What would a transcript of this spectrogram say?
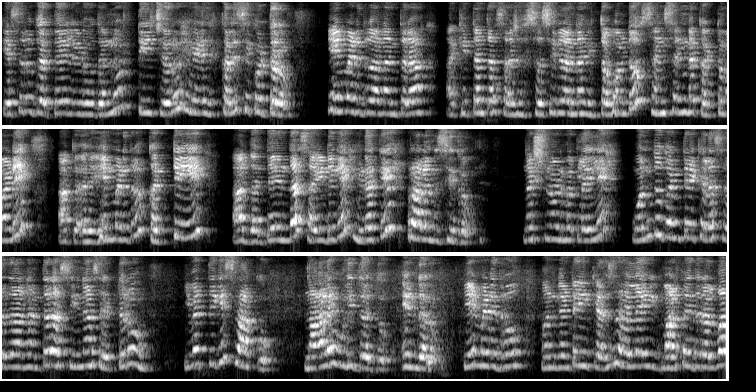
ಕೆಸರು ಗದ್ದೆಯಲ್ಲಿಡುವುದನ್ನು ಟೀಚರು ಹೇಳಿ ಕಲಿಸಿಕೊಟ್ಟರು. ಏನ್ ಮಾಡಿದ್ರು ಆ ನಂತರ ಆ ಕಿತ್ತಂತ ಸಸಿಗಳನ್ನ ತಗೊಂಡು ಸಣ್ಣ ಸಣ್ಣ ಕಟ್ಟು ಮಾಡಿ ಆ ಏನ್ ಮಾಡಿದ್ರು? ಕಟ್ಟಿ ಆ ಗದ್ದೆಯಿಂದ ಸೈಡ್ಗೆ ಇಡಕ್ಕೆ ಪ್ರಾರಂಭಿಸಿದ್ರು. ನೆಕ್ಸ್ಟ್ ನೋಡಿ ಮಕ್ಕಳಲ್ಲಿ ಒಂದು ಗಂಟೆ ಕೆಲಸದ ನಂತರ ಸೀನಾ ಸೆಟ್ಟರು ಇವತ್ತಿಗೆ ಸಾಕು. ನಾಳೆ ಉಳಿದದ್ದು ಎಂದರು. ಏನ್ ಮಾಡಿದ್ರು? ಒಂದ್ ಗಂಟೆ ಈ ಕೆಲಸ ಎಲ್ಲ ಈಗ ಮಾಡ್ತಾ ಇದ್ರಲ್ವಾ?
